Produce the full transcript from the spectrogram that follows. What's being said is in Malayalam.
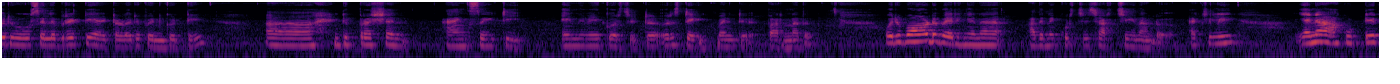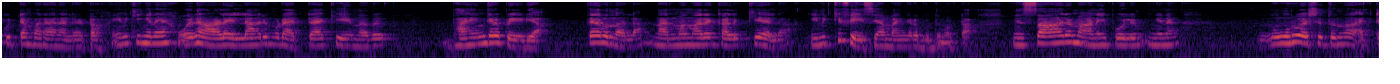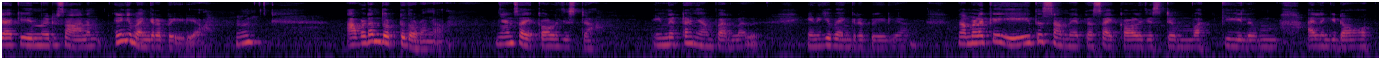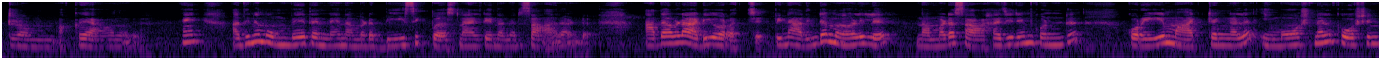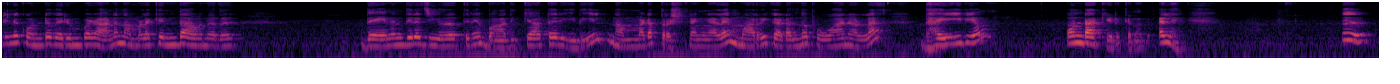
ഒരു സെലിബ്രിറ്റി ആയിട്ടുള്ള ഒരു പെൺകുട്ടി ഡിപ്രഷൻ ആങ്സൈറ്റി എന്നിവയെക്കുറിച്ചിട്ട് ഒരു സ്റ്റേറ്റ്മെന്റ് പറഞ്ഞത്. ഒരുപാട് പേരിങ്ങനെ അതിനെക്കുറിച്ച് ചർച്ച ചെയ്യുന്നുണ്ട്. ആക്ച്വലി ഞാൻ ആ കുട്ടിയെ കുറ്റം പറയാനല്ല കേട്ടോ. എനിക്കിങ്ങനെ ഒരാളെ എല്ലാവരും കൂടെ അറ്റാക്ക് ചെയ്യുന്നത് ഭയങ്കര പേടിയാണ് വേറൊന്നുമല്ല നന്മമാരെ കളിക്കുകയല്ല. എനിക്ക് ഫേസ് ചെയ്യാൻ ഭയങ്കര ബുദ്ധിമുട്ടാണ് നിസ്സാരമാണെങ്കിൽ പോലും ഇങ്ങനെ നൂറ് വശത്തുനിന്ന് അറ്റാക്ക് ചെയ്യുന്ന ഒരു സാധനം എനിക്ക് ഭയങ്കര പേടിയാണ് അവിടം തൊട്ട് തുടങ്ങാം. ഞാൻ സൈക്കോളജിസ്റ്റാണ് എന്നിട്ടാണ് ഞാൻ പറഞ്ഞത്. എനിക്ക് ഭയങ്കര പേടിയാണ്. നമ്മളൊക്കെ ഏത് സമയത്താണ് സൈക്കോളജിസ്റ്റും വക്കീലും അല്ലെങ്കിൽ ഡോക്ടറും ഒക്കെ ആവുന്നത്? ഏ? അതിനു മുമ്പേ തന്നെ നമ്മുടെ ബേസിക് പേഴ്സണാലിറ്റി എന്ന് പറഞ്ഞൊരു സാധനമുണ്ട്. അതവിടെ അടിയുറച്ച്. പിന്നെ അതിന്റെ മുകളിൽ നമ്മുടെ സാഹചര്യം കൊണ്ട് കുറേ മാറ്റങ്ങൾ ഇമോഷണൽ കോഷ്യന്റിൽ കൊണ്ടുവരുമ്പോഴാണ് നമ്മളൊക്കെ എന്താവുന്നത്? ദൈനംദിന ജീവിതത്തിനെ ബാധിക്കാത്ത രീതിയിൽ നമ്മുടെ പ്രശ്നങ്ങളെ മറികടന്ന് പോകാനുള്ള ധൈര്യം ഉണ്ടാക്കിയെടുക്കുന്നത് അല്ലേ? ഇത്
